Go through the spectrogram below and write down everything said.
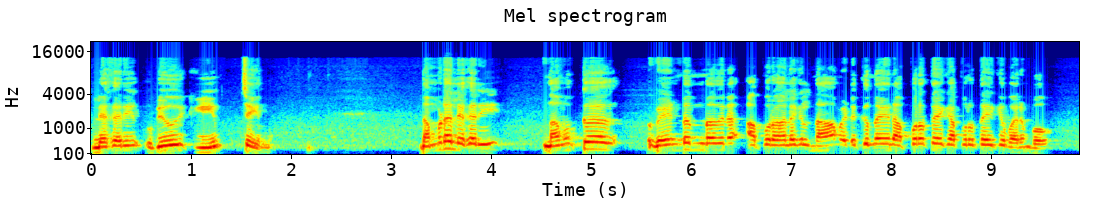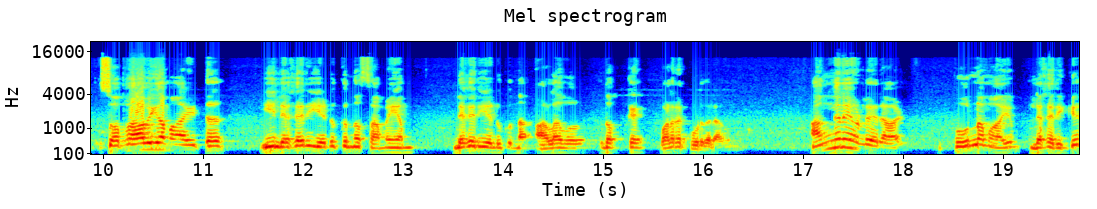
ലഹരി ഉപയോഗിക്കുകയും ചെയ്യുന്നു. നമ്മുടെ ലഹരി നമുക്ക് വേണ്ടുന്നതിന് അപ്പുറം അല്ലെങ്കിൽ നാം എടുക്കുന്നതിന് അപ്പുറത്തേക്ക് അപ്പുറത്തേക്ക് വരുമ്പോൾ സ്വാഭാവികമായിട്ട് ഈ ലഹരി എടുക്കുന്ന സമയം ലഹരി എടുക്കുന്ന അളവ് ഇതൊക്കെ വളരെ കൂടുതലാകുന്നു. അങ്ങനെയുള്ള ഒരാൾ പൂർണമായും ലഹരിക്ക്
